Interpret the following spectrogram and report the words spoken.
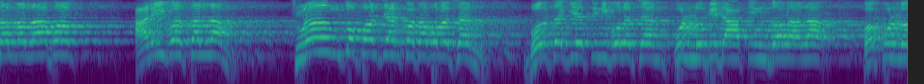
সাল্লাহ আলী ওয়াসাল্লাম চূড়ান্ত পর্যায়ের কথা বলেছেন। বলতে গিয়ে তিনি বলেছেন, কুল্লু বিদাতিন জলালা অকুল্লু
